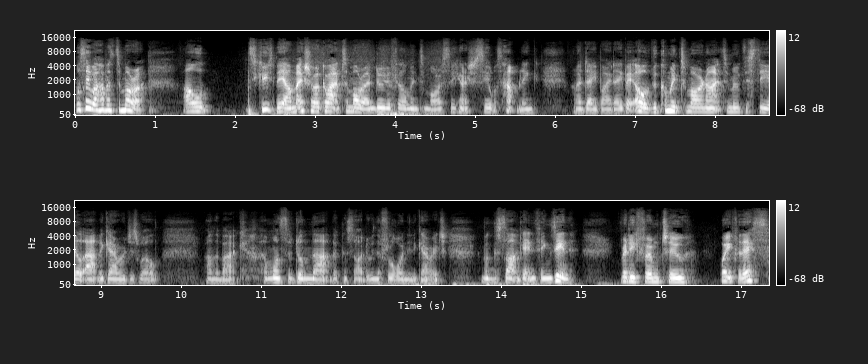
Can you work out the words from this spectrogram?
We'll see what happens tomorrow. I'll, excuse me, I'll make sure I go out tomorrow and do the filming tomorrow so you can actually see what's happening on a day by day basis. Oh, they're coming tomorrow night to move the steel out the garage as well around the back. And once they've done that, they can start doing the flooring in the garage. And we can start getting things in, ready for them to, wait for this,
